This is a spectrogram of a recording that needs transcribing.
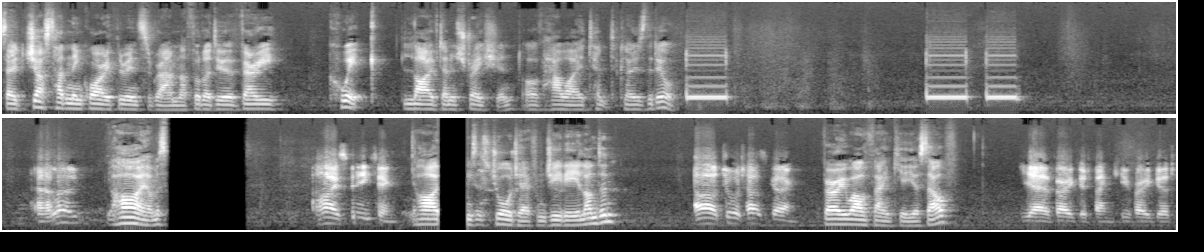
So just had an inquiry through Instagram, and I thought I'd do a very quick live demonstration of how I attempt to close the deal. Hello. Hi, I'm a... Hi, speaking. Hi, it's George here from GVE London. Oh, George, how's it going? Very well, thank you. Yourself? Yeah, very good, thank you. Very good.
